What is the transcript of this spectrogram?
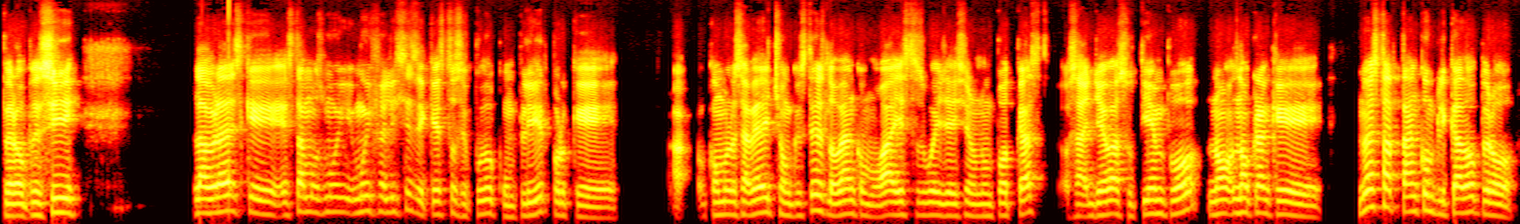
Pero pues sí, la verdad es que estamos muy, muy felices de que esto se pudo cumplir porque, como les había dicho, aunque ustedes lo vean como, ay, estos güeyes ya hicieron un podcast, o sea, lleva su tiempo, no, no crean que no está tan complicado, pero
